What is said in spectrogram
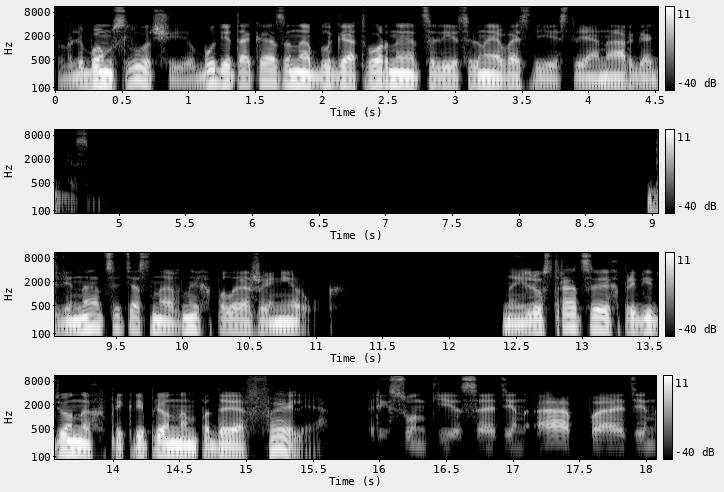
В любом случае будет оказано благотворное целительное воздействие на организм. 12 основных положений рук. На иллюстрациях, приведенных в прикрепленном PDF-файле, рисунки с 1А по 1М,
